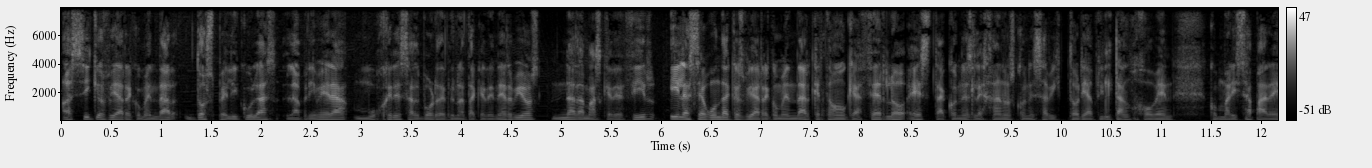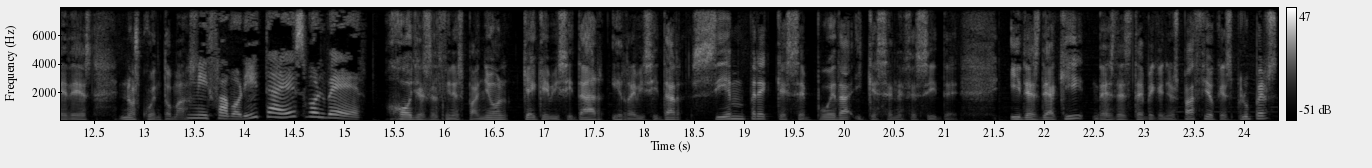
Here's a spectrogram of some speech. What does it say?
así que os voy a recomendar dar dos películas. La primera, Mujeres al borde de un ataque de nervios, nada más que decir. Y la segunda que os voy a recomendar, que tengo que hacerlo, es Tacones Lejanos con esa Victoria Abril tan joven, con Marisa Paredes. No os cuento más. Mi favorita es Volver joyas del cine español que hay que visitar y revisitar siempre que se pueda y que se necesite. Y desde aquí, desde este pequeño espacio que es Bloopers,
